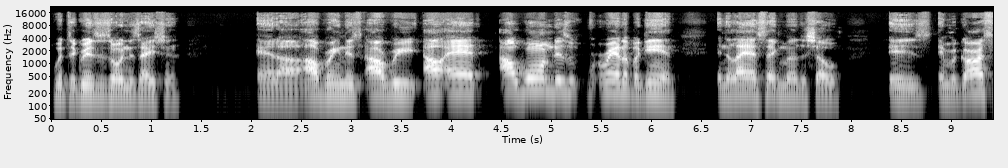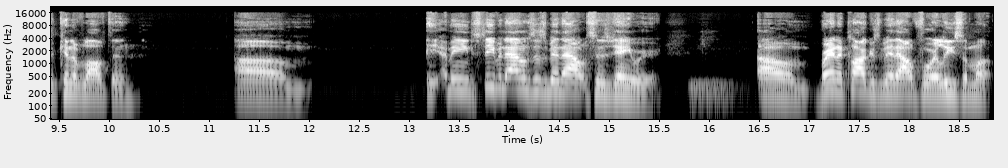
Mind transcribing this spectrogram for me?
with the Grizzlies organization, and uh, I'll bring this. I'll read. I'll add. I'll warm this rant up again in the last segment of the show. Is in regards to Kenneth Lofton. Um, I mean, Steven Adams has been out since January. Um, Brandon Clarke has been out for at least a month.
